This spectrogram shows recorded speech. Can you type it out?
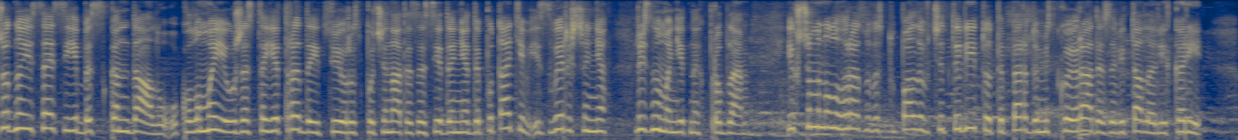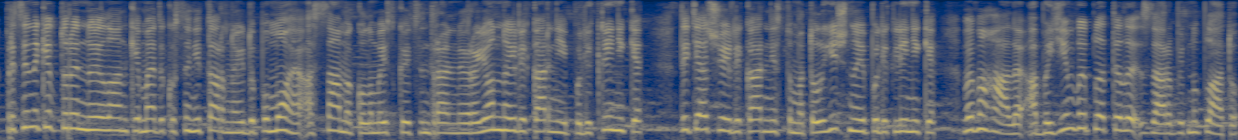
Жодної сесії без скандалу. У Коломиї вже стає традицією розпочинати засідання депутатів із вирішення різноманітних проблем. Якщо минулого разу виступали вчителі, то тепер до міської ради завітали лікарі. Працівники вторинної ланки медико-санітарної допомоги, а саме Коломийської центральної районної лікарні і поліклініки, дитячої лікарні, стоматологічної поліклініки вимагали, аби їм виплатили заробітну плату.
